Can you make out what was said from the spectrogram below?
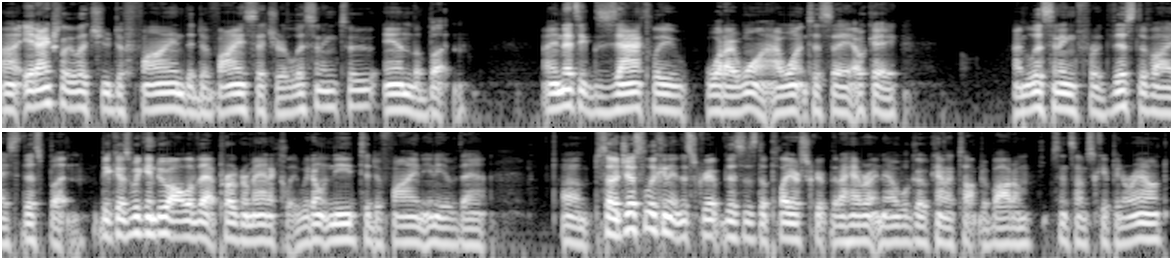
Uh, it actually lets you define the device that you're listening to and the button. And that's exactly what I want. I want to say, okay, I'm listening for this device, this button, because we can do all of that programmatically. We don't need to define any of that. Um, so just looking at the script, this is the player script that I have right now. We'll go kind of top to bottom since I'm skipping around.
